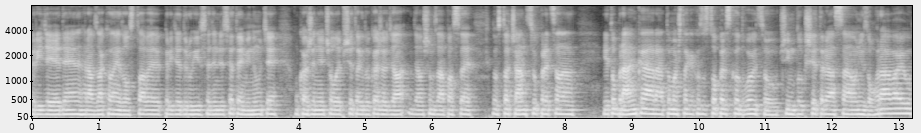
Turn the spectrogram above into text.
príde jeden, hrá v základnej zostave, príde druhý v 70. minúte, ukáže niečo lepšie, tak dokáže v ďalšom zápase dostať šancu. Predsa je to bránkár a to máš tak ako so stoperskou dvojicou. Čím dlhšie teraz sa oni zohrávajú,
